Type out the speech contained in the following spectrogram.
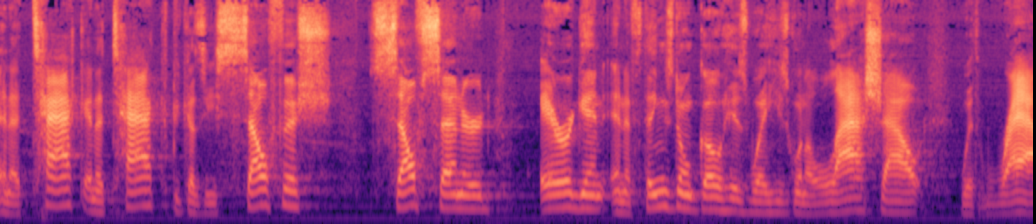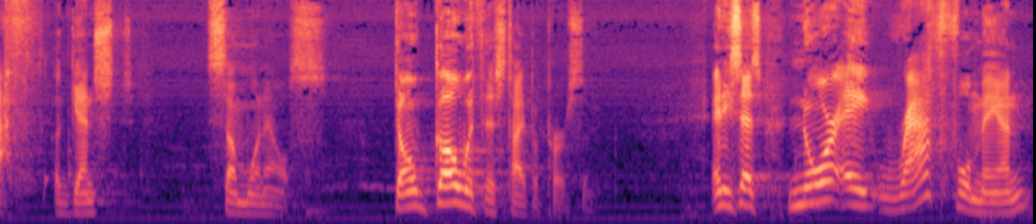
and attack and attack because he's selfish, self centered, arrogant, and if things don't go his way, he's going to lash out with wrath against someone else. Don't go with this type of person. And he says, nor a wrathful man.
